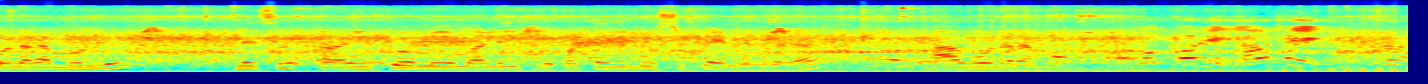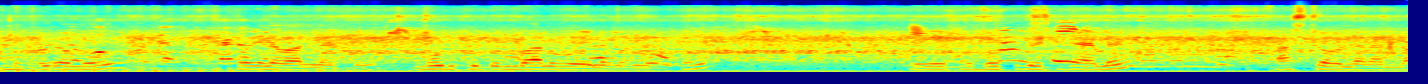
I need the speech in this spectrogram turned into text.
ఓనర్ అమ్ముళ్ళు ప్లస్ ఇంకో మేము మళ్ళీ ఇప్పుడు కొత్త ఇల్లు షిఫ్ట్ అయినారు కదా ఆ ఓనర్ అమ్మ ముగ్గురము పోయిన వాళ్ళట్టు మూడు కుటుంబాలు పోయిన అన్నట్టు ఇప్పుడు బొట్టు పెట్టినామే ఫస్ట్ ఓనర్ అమ్మ.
